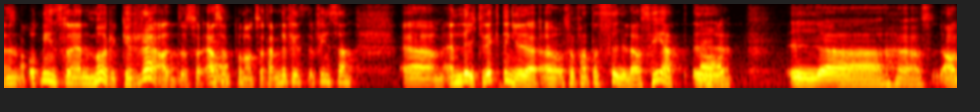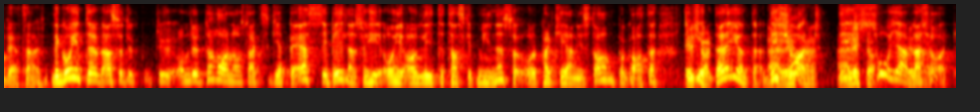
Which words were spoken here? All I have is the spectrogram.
en, åtminstone en mörkröd. alltså ja. på något sätt. Men det finns, det finns en, um, en likriktning i det och så fantasilöshet i ja i, uh, ja du vet så här. Det går inte, alltså du, du, om du inte har någon slags GPS i bilen så, och, och lite taskigt minne så, och parkerar i stan på gatan. Du hittar den ju inte. Det är kört. Det är, så jävla kört.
